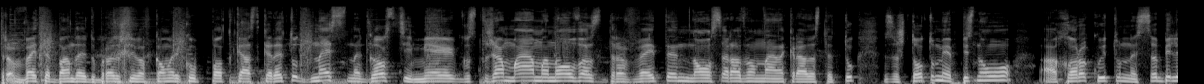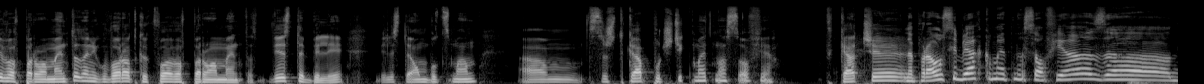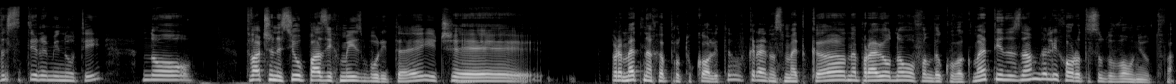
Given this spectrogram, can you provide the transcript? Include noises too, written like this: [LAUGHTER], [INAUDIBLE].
Здравейте, банда и добро дошли в Комери Клуб подкаст, където днес на гости ми е госпожа Майя Манова. Здравейте, много се радвам най-накрая да сте тук, защото ми е писнало а, хора, които не са били в парламента, да ни говорят какво е в парламента. Вие сте били, били сте омбудсман, ам, също така почти кмет на София. Така че... Направо си бях кмет на София за десетина минути, но това, че не си опазихме изборите и че преметнаха протоколите, в крайна сметка направи отново Фандъкова кмет и не знам дали хората са доволни от това.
